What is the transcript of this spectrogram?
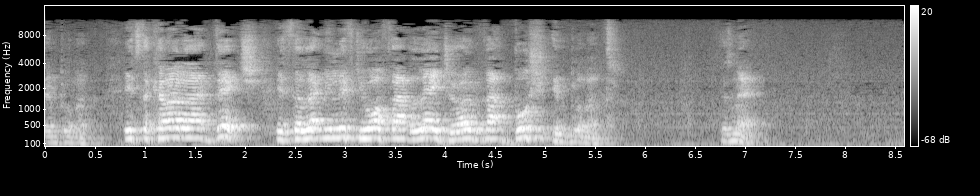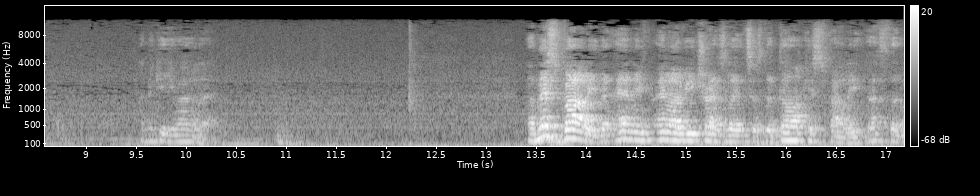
implement. It's the come out of that ditch. It's the let me lift you off that ledge or out of that bush implement. Isn't it? Let me get you out of there. And this valley that NIV translates as the darkest valley, that's the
